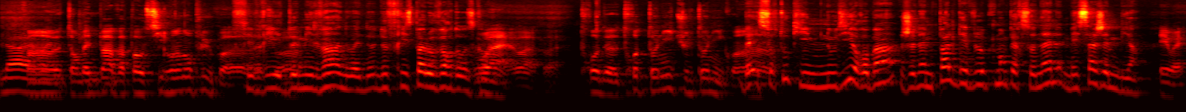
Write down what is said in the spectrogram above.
là. Enfin, ouais. euh, t'embête pas, va pas aussi loin non plus quoi. Février Tu vois. 2020, ne, frise pas l'overdose Ouais, ouais, ouais. Trop de, trop de Tony, tu le Tony quoi. Ben, surtout qu'il nous dit, Robin, je n'aime pas le développement personnel, mais ça j'aime bien. Et ouais.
